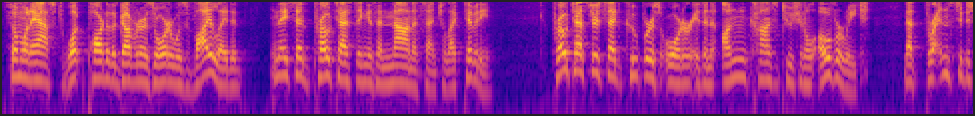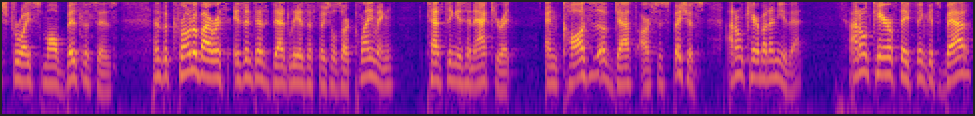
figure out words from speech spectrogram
Someone asked what part of the governor's order was violated, and they said protesting is a non essential activity. Protesters said Cooper's order is an unconstitutional overreach that threatens to destroy small businesses, and the coronavirus isn't as deadly as officials are claiming, testing is inaccurate, and causes of death are suspicious. I don't care about any of that. I don't care if they think it's bad.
